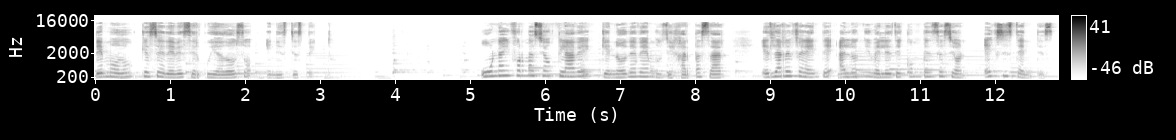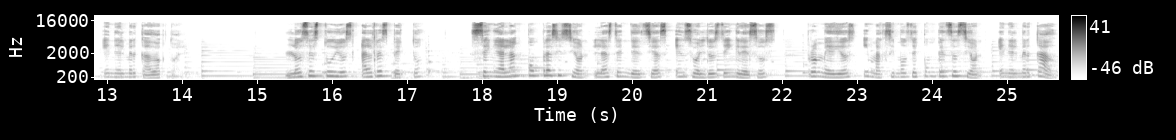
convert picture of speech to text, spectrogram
de modo que se debe ser cuidadoso en este aspecto. Una información clave que no debemos dejar pasar es la referente a los niveles de compensación existentes en el mercado actual. Los estudios al respecto señalan con precisión las tendencias en sueldos de ingresos, promedios y máximos de compensación en el mercado,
